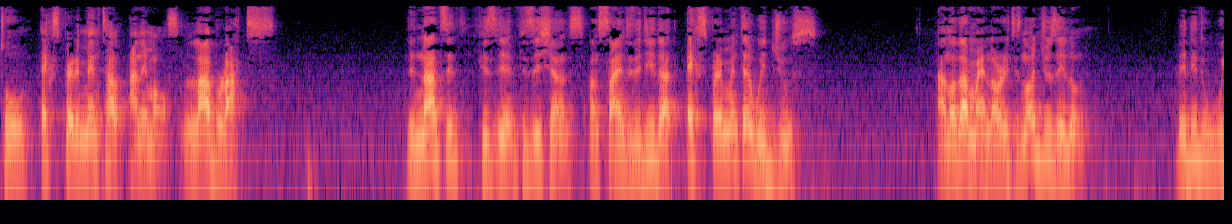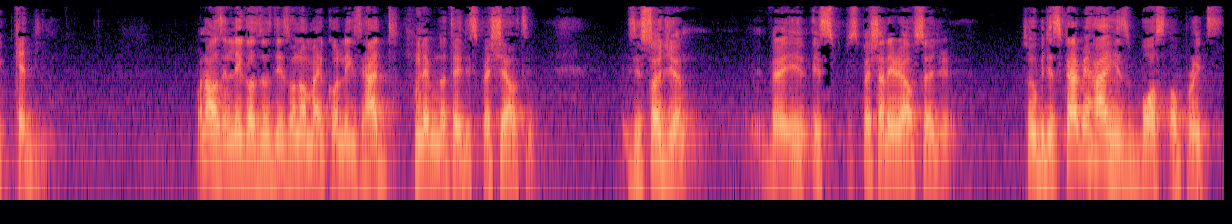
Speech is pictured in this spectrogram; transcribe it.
to experimental animals, lab rats. The Nazi physicians and scientists, they did that, experimented with Jews and other minorities, not Jews alone. They did wickedly. When I was in Lagos those days, one of my colleagues had, let me not tell you the specialty. He's a surgeon, very, a special area of surgery. So he'll be describing how his boss operates.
